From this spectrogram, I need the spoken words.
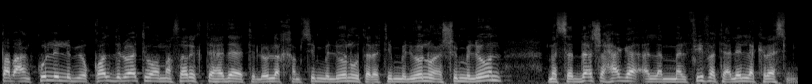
طبعا كل اللي بيقال دلوقتي هو مسار اجتهادات اللي يقول لك 50 مليون و30 مليون و20 مليون. ما تصدقش حاجة لما الفيفا تعلن لك رسمي.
